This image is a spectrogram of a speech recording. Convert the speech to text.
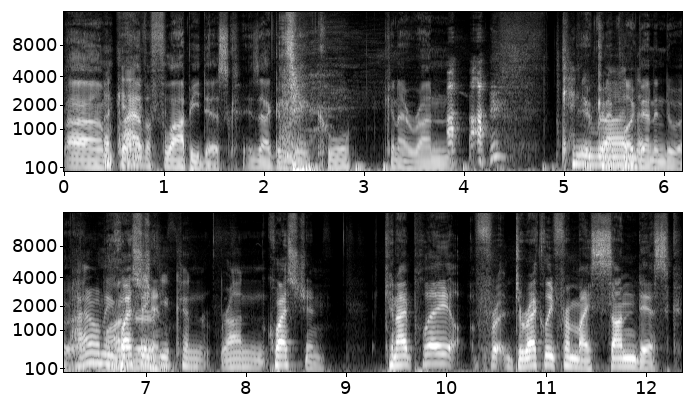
Um, Okay. I have a floppy disk. Is that going to be cool? Can I run? Can you can run? I plug that into a I don't even monitor? think Question. you can run. Question: Can I play fr- directly from my Sun disk?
